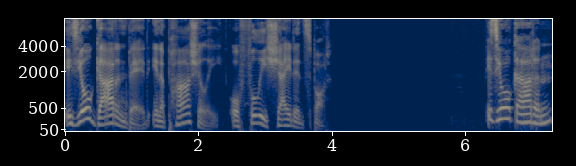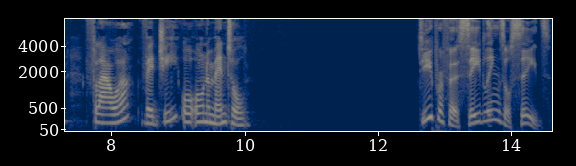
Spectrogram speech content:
Is your garden bed in a partially or fully shaded spot? Is your garden flower, veggie, or ornamental? Do you prefer seedlings or seeds?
